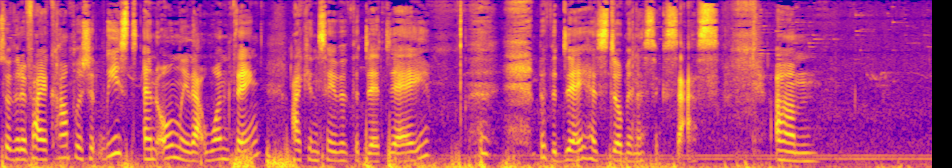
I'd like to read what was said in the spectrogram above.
So that if I accomplish at least and only that one thing, I can say that the day that the day has still been a success. Um,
